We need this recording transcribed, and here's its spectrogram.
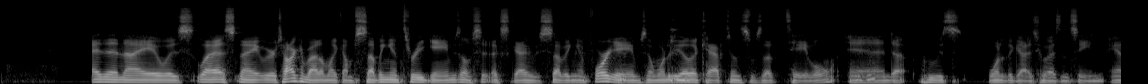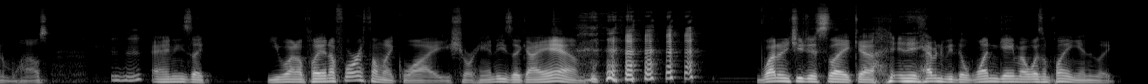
And then I was last night we were talking about I'm like I'm subbing in three games. I'm sitting next to a guy who's subbing in four games, and one of the other captains was at the table, and uh, who was one of the guys who hasn't seen Animal House, Mm-hmm. and he's like, "You want to play in a fourth? I'm like, "Why? Are you shorthanded?" He's like, "I am." Why don't you just like? Uh, and it happened to be the one game I wasn't playing in. Like,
